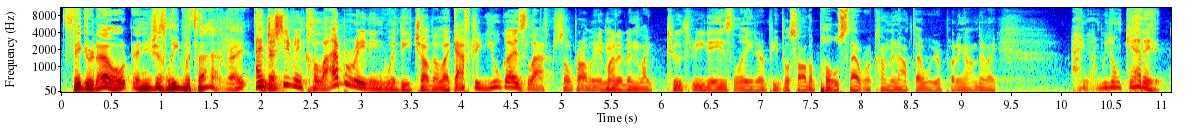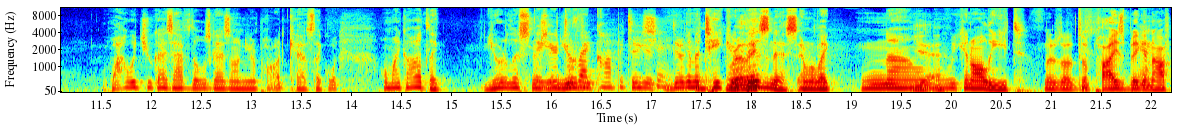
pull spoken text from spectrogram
figured out, and you just lead with that, right? And just even collaborating with each other. Like after you guys left, so probably it might have been like two, three days later, people saw the posts that were coming up that we were putting on. They're like, hang on, we don't get it. Why would you guys have those guys on your podcast? Like, what? Oh my God, like your listeners your and your direct vi- competition. They're, going to take your Really? business. And we're like, no, Yeah. we can all eat. There's a, the pie's big Yeah. enough.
